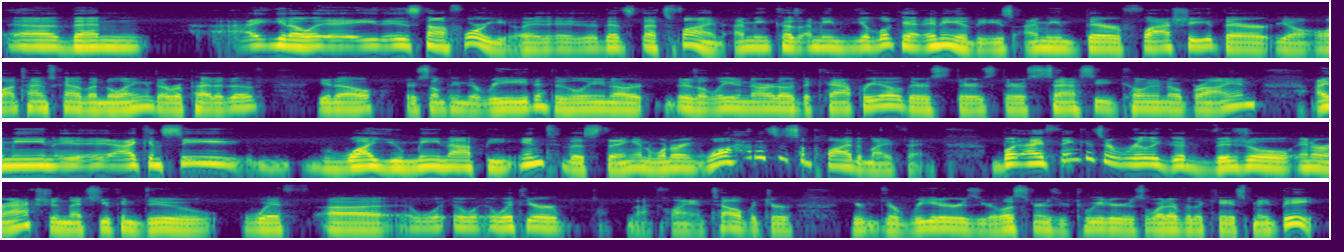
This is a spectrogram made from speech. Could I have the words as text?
uh, then I, you know, it, it's not for you. It, it, that's that's fine. I mean, because I mean, you look at any of these. I mean, they're flashy. They're you know a lot of times kind of annoying. They're repetitive. You know, there's something to read. There's a Leonardo, there's a Leonardo DiCaprio. There's there's there's sassy Conan O'Brien. I mean, I can see why you may not be into this thing and wondering, well, how does this apply to my thing? But I think it's a really good visual interaction that you can do with uh w- with your not clientele, but your your your readers, your listeners, your tweeters, whatever the case may be.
